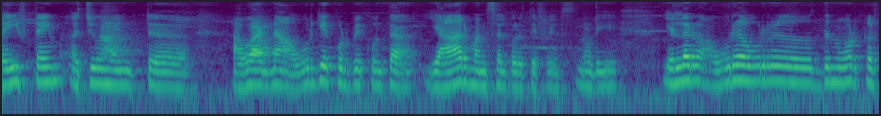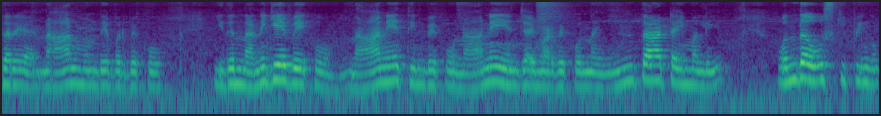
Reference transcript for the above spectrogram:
ಲೈಫ್ ಟೈಮ್ ಅಚೀವ್ಮೆಂಟ್ ಅವಾರ್ಡ್ನ ಅವ್ರಿಗೆ ಕೊಡಬೇಕು ಅಂತ ಯಾರ ಮನಸ್ಸಲ್ಲಿ ಬರುತ್ತೆ ಫ್ರೆಂಡ್ಸ್ ನೋಡಿ, ಎಲ್ಲರೂ ಅವರವ್ರದ್ದು ನೋಡ್ಕೊಳ್ತಾರೆ, ನಾನು ಮುಂದೆ ಬರಬೇಕು ಇದು ನನಗೇ ಬೇಕು, ನಾನೇ ತಿನ್ನಬೇಕು ನಾನೇ ಎಂಜಾಯ್ ಮಾಡಬೇಕು ಅನ್ನೋ ಇಂಥ ಟೈಮಲ್ಲಿ ಒಂದು ಹೌಸ್ ಕೀಪಿಂಗು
